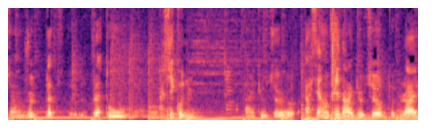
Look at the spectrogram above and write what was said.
c'est un jeu de euh, plateau assez connu dans la culture, assez ancré dans la culture populaire.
